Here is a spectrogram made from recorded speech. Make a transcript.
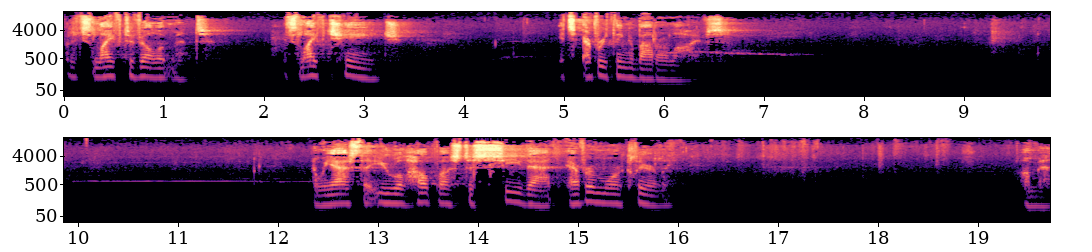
but it's life development, it's life change, it's everything about our lives. And we ask that you will help us to see that ever more clearly. Amen.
